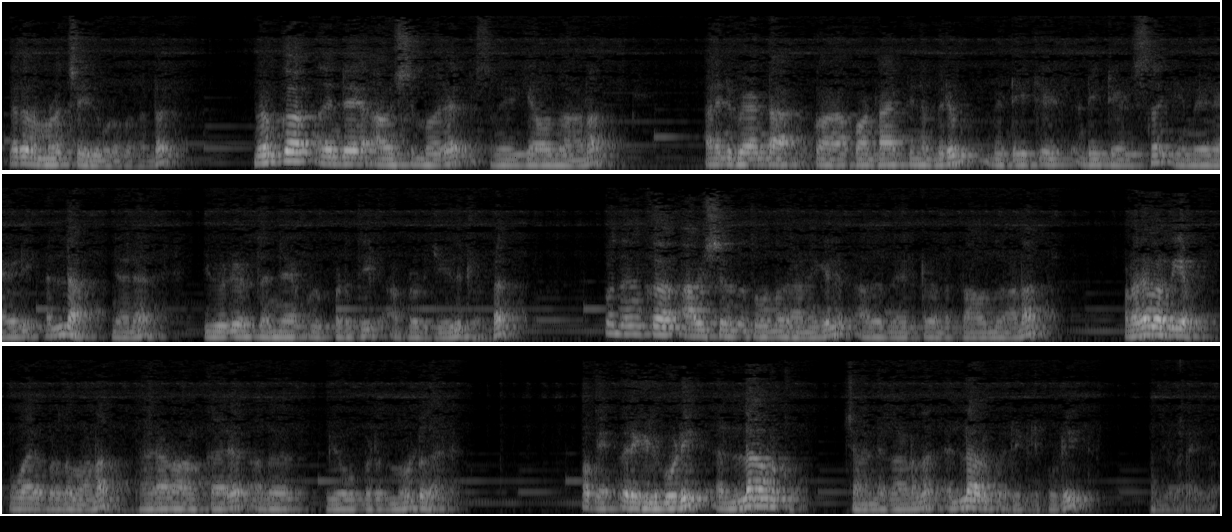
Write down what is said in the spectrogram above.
ഇതൊക്കെ നമ്മൾ ചെയ്തു കൊടുക്കുന്നുണ്ട്. നിങ്ങൾക്ക് അതിന്റെ ആവശ്യം പോലെ സമീപിക്കാവുന്നതാണ് അതിന് വേണ്ട കോൺടാക്ട് നമ്പരും ഡീറ്റെയിൽസ് ഇമെയിൽ ഐ ഡി എല്ലാം ഞാൻ ഈ വീഡിയോയിൽ തന്നെ ഉൾപ്പെടുത്തി അപ്ലോഡ് ചെയ്തിട്ടുണ്ട്. അപ്പോൾ നിങ്ങൾക്ക് ആവശ്യമെന്ന് തോന്നുകയാണെങ്കിൽ അത് നേരിട്ട് ബന്ധപ്പെടാവുന്നതാണ് വളരെയധികം ഉപകാരപ്രദമാണ്. ധാരാളം ആൾക്കാർ അത് ഉപയോഗപ്പെടുത്തുന്നുണ്ട് തന്നെ. ഓക്കെ ഒരിക്കൽ കൂടി എല്ലാവർക്കും ചാനൽ കാണുന്ന എല്ലാവർക്കും ഒരിക്കൽ കൂടി നന്ദി പറയുന്നു.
